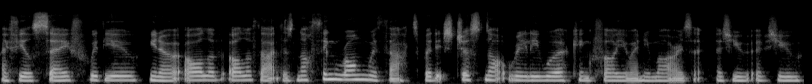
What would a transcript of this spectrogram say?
I feel safe with you. You know, all of all of that. There's nothing wrong with that, but it's just not really working for you anymore, is it? As you as you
